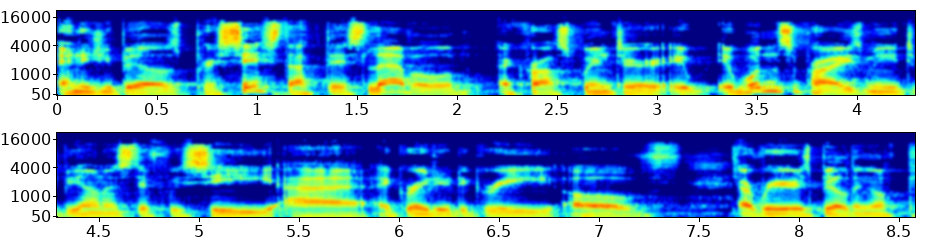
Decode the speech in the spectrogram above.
energy bills persist at this level across winter, it, it wouldn't surprise me, to be honest, if we see uh, a greater degree of arrears building up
